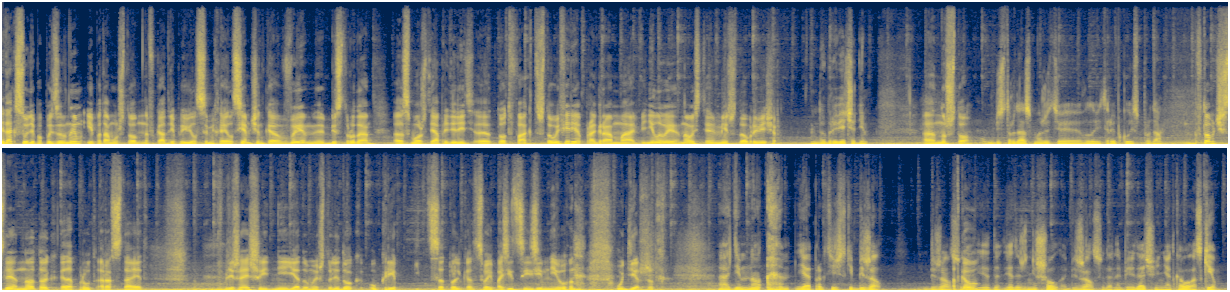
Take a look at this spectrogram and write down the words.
Итак, судя по позывным и потому, что в кадре появился Михаил Семченко, вы без труда э, сможете определить э, тот факт, что в эфире программа «Виниловые новости». Миш, добрый вечер. Добрый вечер, Дим. Э, ну что? Без труда сможете выловить рыбку из пруда. В том числе, но только когда пруд растает. В ближайшие дни, я думаю, что ледок укрепится только. Свои позиции зимние он удержит. А, Дим, ну, я практически бежал. Бежал от сюда. кого? Я, я даже не шел, а бежал сюда на передачу. Не от кого, а с кем?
